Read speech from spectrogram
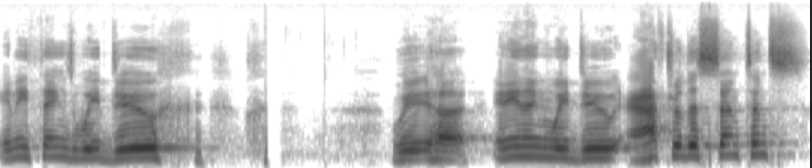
any things we do, we, uh, anything we do after the sentence?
